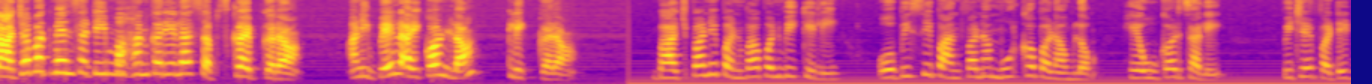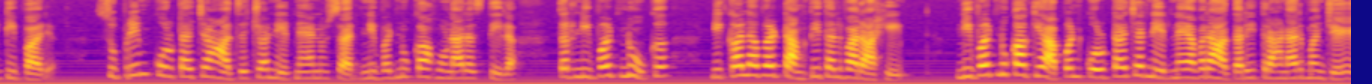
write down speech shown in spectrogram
ताज्या बातम्यांसाठी महान करेला सबस्क्राईब करा आणि बेल आयकॉनला क्लिक करा. भाजपाने बनवाबनवी केली. ओबीसी बांधवांना मूर्ख बनवलं. हे उघड झाले. विजय वडेट्टीवार. सुप्रीम कोर्टाच्या आजच्या निर्णयानुसार निवडणुका होणार असतील तर निवडणूक निकालावर टांगती तलवार आहे. निवडणुका घ्या पण कोर्टाच्या निर्णयावर आधारित राहणार म्हणजे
